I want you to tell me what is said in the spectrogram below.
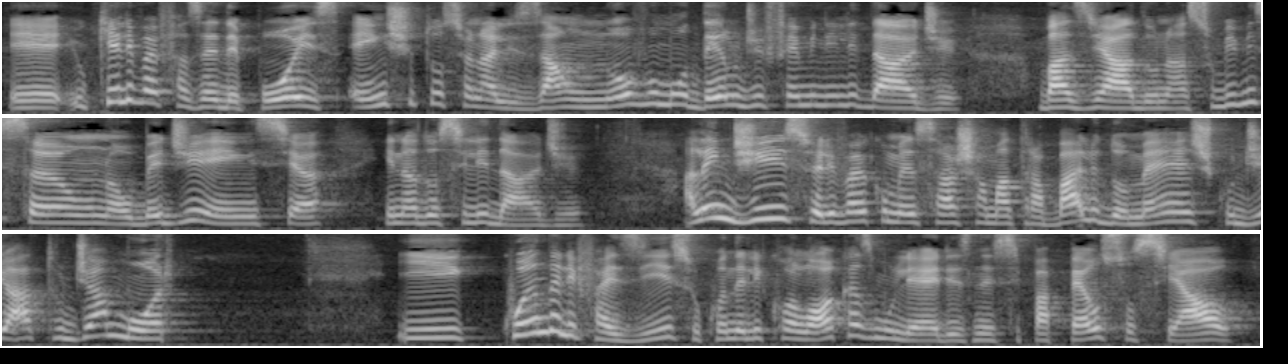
É, e o que ele vai fazer depois é institucionalizar um novo modelo de feminilidade, baseado na submissão, na obediência e na docilidade. Além disso, ele vai começar a chamar trabalho doméstico de ato de amor. E quando ele faz isso, quando ele coloca as mulheres nesse papel social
